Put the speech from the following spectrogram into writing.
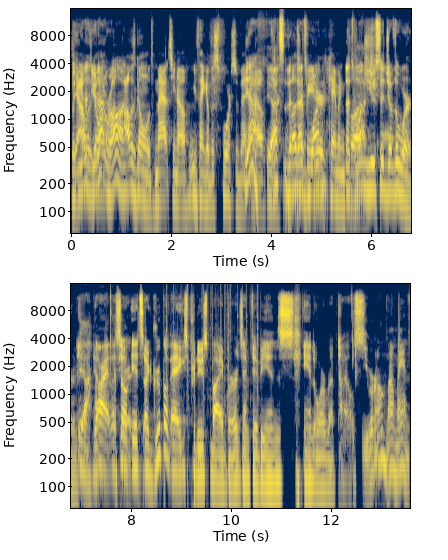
But See, you're, not, was you're going- not wrong. I was going with Matt's, you know, you think of a sports event, yeah, you know. Yeah. that's th- Buzzer that's beater one, came in That's clutch. one usage of the word. Yeah. Yep. All right. Let's so hear it. it's a group of eggs produced by birds, amphibians, and or reptiles. You were wrong. Oh man,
